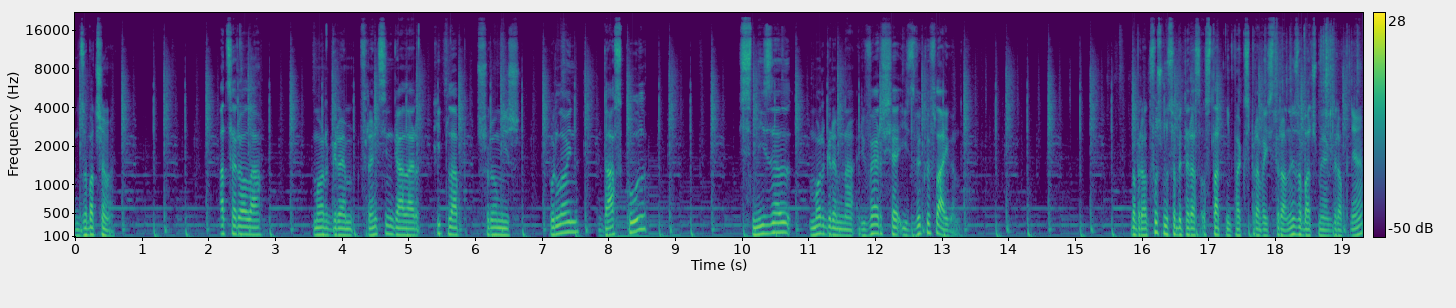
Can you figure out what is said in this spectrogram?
Więc zobaczymy. Acerola, Morgrem, Francine Galar, Pitlap, Shroomish, Purloin, Duskull, Sneasel, Morgrem na rewersie i zwykły Flygon. Dobra, otwórzmy sobie teraz ostatni pak z prawej strony. Zobaczmy jak dropnie.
